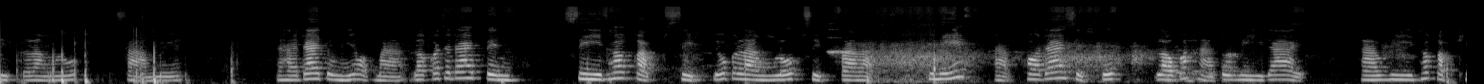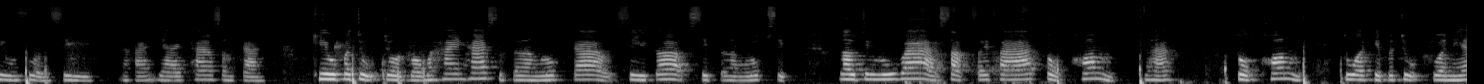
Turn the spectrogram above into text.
10กำลังลบ3เมตรนะคะได้ตรงนี้ออกมา เราก็จะได้เป็น c เท่ากับ 10 ยกกำลังลบ 10ฟาราดทีนี้อพอได้เสร็จปุ๊บเราก็หาตัว v ได้ หา v เท่ากับ q ส่วน c นะคะ ย้ายข้างสมการ q ประจุโจทย์บอกมาให้ 50กำลังลบ9 c ก็ 10กำลังลบ10 เราจึงรู้ว่าสับไฟฟ้าตกค่อมนะคะตกค่อมตัวเก็บประจุตัวนี้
